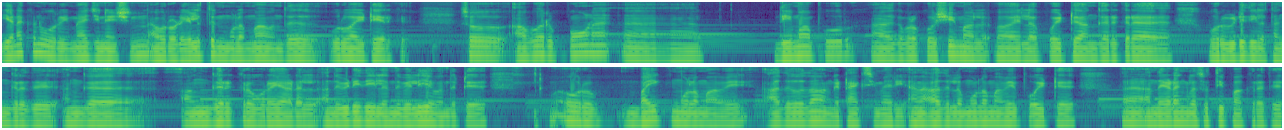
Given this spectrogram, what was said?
எனக்குன்னு ஒரு இமேஜினேஷன் அவரோட எழுத்தின் மூலமாக வந்து உருவாகிட்டே இருக்குது ஸோ அவர் போன திமாப்பூர் அதுக்கப்புறம் கொஷிமாவில் போயிட்டு அங்கே இருக்கிற ஒரு விடுதியில் தங்குறது அங்கே அங்கே இருக்கிற உரையாடல் அந்த விடுதியிலேருந்து வெளியே வந்துட்டு ஒரு பைக் மூலமாகவே அதுதான் அங்கே டாக்ஸி மாதிரி அந்த அதில் மூலமாகவே போயிட்டு அந்த இடங்களை சுற்றி பார்க்குறது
